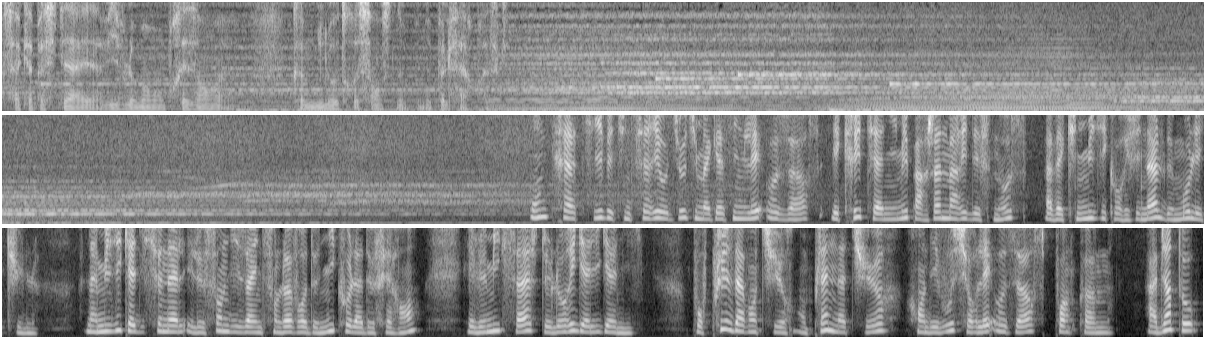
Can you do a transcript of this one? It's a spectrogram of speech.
sa capacité à vivre le moment présent euh, comme nul autre sens ne, peut le faire presque. Onde créative est une série audio du magazine Les Others, écrite et animée par Jeanne-Marie Desnos, avec une musique originale de Molécules. La musique additionnelle et le sound design sont l'œuvre de Nicolas de Ferrand et le mixage de Laurie Galigani. Pour plus d'aventures en pleine nature, rendez-vous sur lesothers.com. À bientôt!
